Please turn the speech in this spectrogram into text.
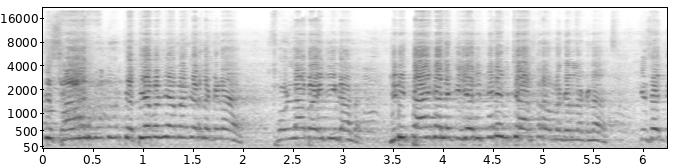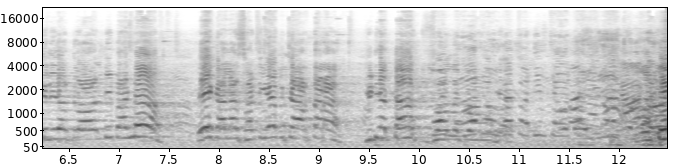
ਕਿਸਾਨ ਮਜ਼ਦੂਰ ਜਥੇਬੰਦੀਆਂ ਮਗਰ ਲੱਗਣਾ ਸੁਣ ਲੈ ਬਾਈ ਜੀ ਗੱਲ। ਜਿਹੜੀ ਤੈਂ ਗੱਲ ਕੀ ਜਿਹੜੀ ਕਿਹੜੀ ਵਿਚਾਰਧਾਰਾ ਮਗਰ ਲੱਗਣਾ ਕਿਸੇ ਦਿੱਲੀ ਦਾ ਦਲਾਲ ਨਹੀਂ ਬਣਨਾ। ਇਹ ਗੱਲ ਆ ਸਾਡੀ ਇਹ ਵਿਚਾਰਧਾਰਾ ਜਿਹੜੀ ਤਾਂ ਸਵਾਲ ਲੱਗਣਾ ਦੋਸਤੋ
